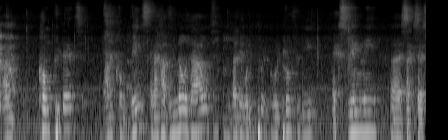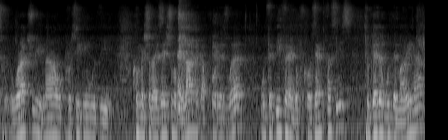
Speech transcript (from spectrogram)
I'm confident, I'm convinced, and I have no doubt that it will, it will prove to be extremely uh, successful. We're actually now proceeding with the commercialization of the Larnaca port as well, with a different, of course, emphasis, together with the marina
